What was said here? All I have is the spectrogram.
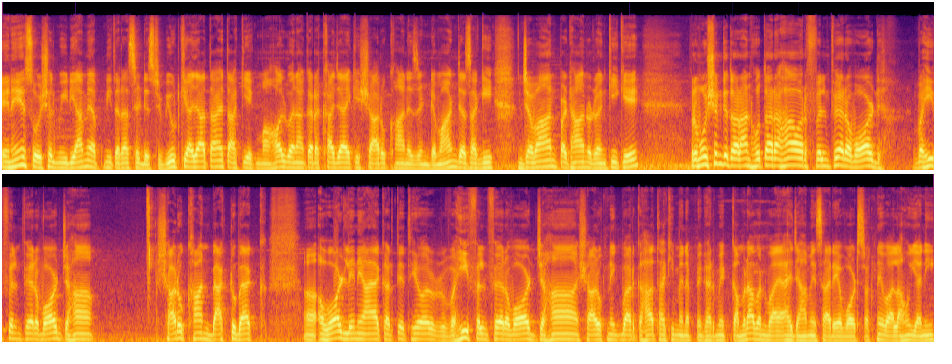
इन्हें सोशल मीडिया में अपनी तरह से डिस्ट्रीब्यूट किया जाता है, ताकि एक माहौल बनाकर रखा जाए कि Shahrukh Khan is in demand जैसा कि जवान, पठान और रंकी के प्रमोशन के दौरान होता रहा और फिल्मफेयर अवार्ड, वही फ़िल्म फेयर अवार्ड जहाँ Shahrukh Khan back to back award लेने आया करते थे और वही फ़िल्म फेयर अवार्ड जहाँ शाहरुख ने एक बार कहा था कि मैंने अपने घर में कमरा बनवाया है जहाँ मैं सारे अवार्ड्स रखने वाला हूँ। यानी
